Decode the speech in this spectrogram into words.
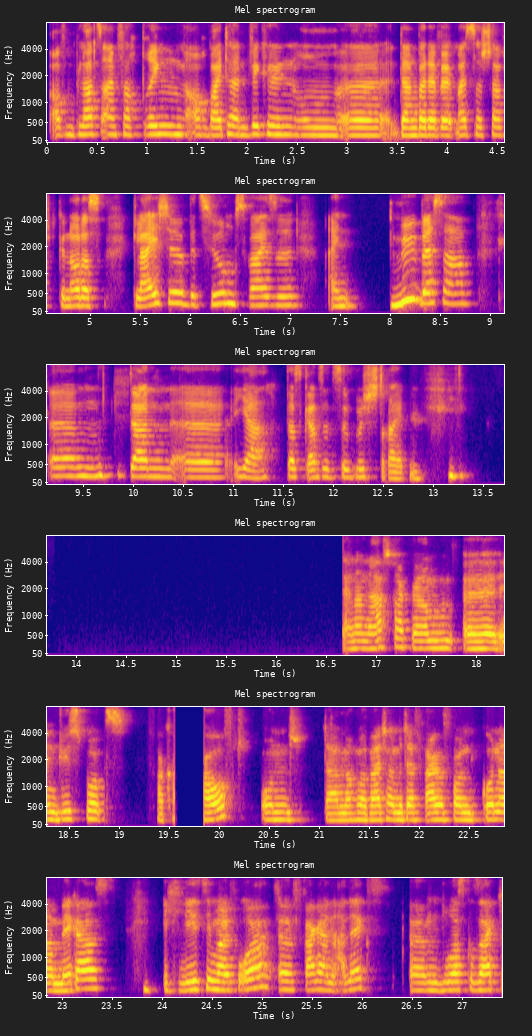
auf den Platz einfach bringen, auch weiterentwickeln, um äh, dann bei der Weltmeisterschaft genau das Gleiche, beziehungsweise ein Mühe besser, ähm, dann äh, ja, das Ganze zu bestreiten. Deiner Nachtrag, wir haben äh, in Duisburg verkauft und dann wir weiter mit der Frage von Gunnar Meggers. Ich lese sie mal vor. Äh, Frage an Alex. Ähm, du hast gesagt,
